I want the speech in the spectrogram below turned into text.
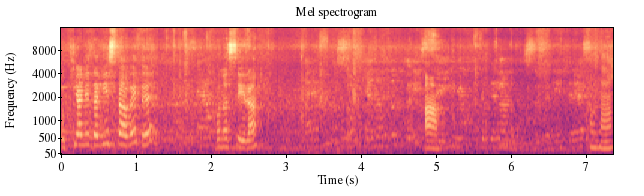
Occhiali da vista avete? Buonasera. Ah. Ага.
